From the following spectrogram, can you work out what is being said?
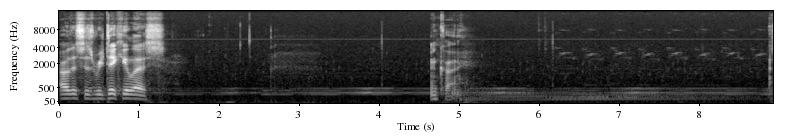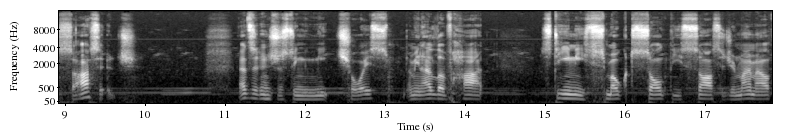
Oh, this is ridiculous. Okay. A sausage. That's an interesting meat choice. I mean, I love hot, steamy, smoked, salty sausage in my mouth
